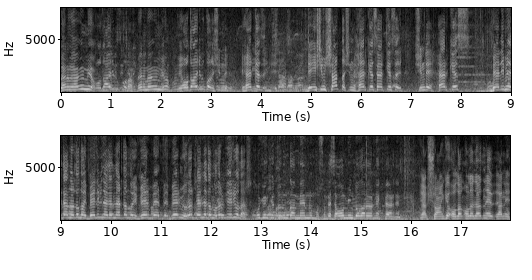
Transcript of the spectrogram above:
benim evim yok. O da ayrı bir konu. Benim evim yok. E, o da ayrı bir konu şimdi. E, herkes değişim şart da şimdi herkes herkese şimdi herkes belli bir nedenlerden dolayı belli bir nedenlerden dolayı ver, ver- ver- vermiyorlar. Belli neden olarak veriyorlar. bugünkü durumdan memnun musun? Mesela 10 bin dolar örnek verdin. Ya şu anki olan olaylardan hep yani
